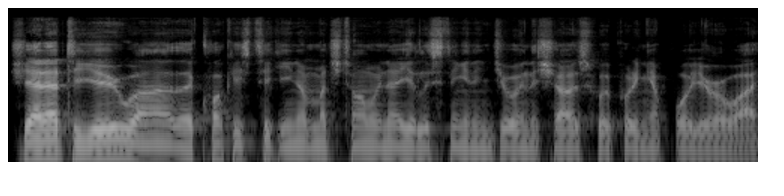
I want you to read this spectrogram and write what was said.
shout out to you. Uh, the clock is ticking. Not much time. We know you're listening and enjoying the shows we're putting up while you're away.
